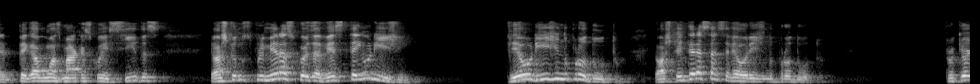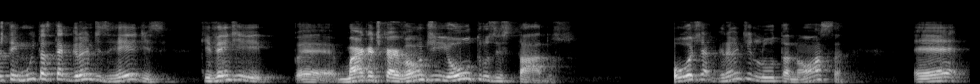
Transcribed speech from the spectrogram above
é pegar algumas marcas conhecidas. Eu acho que uma das primeiras coisas a ver se tem origem. Ver a origem do produto. Eu acho que é interessante você ver a origem do produto. Porque hoje tem muitas até grandes redes que vendem é, marca de carvão de outros estados. Hoje a grande luta nossa é,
